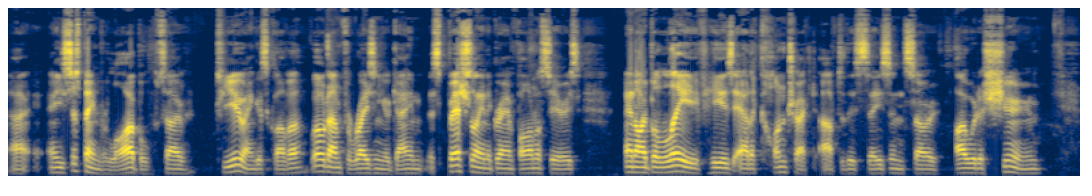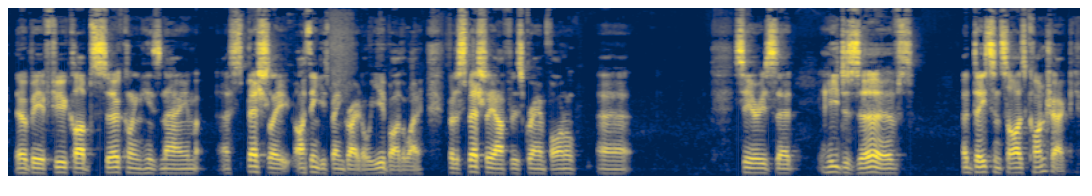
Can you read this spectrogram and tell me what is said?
Uh, and he's just been reliable. So, to you, Angus Glover, well done for raising your game, especially in a grand final series. And I believe he is out of contract after this season. So, I would assume there will be a few clubs circling his name, especially. I think he's been great all year, by the way, but especially after this grand final uh, series, that he deserves a decent sized contract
